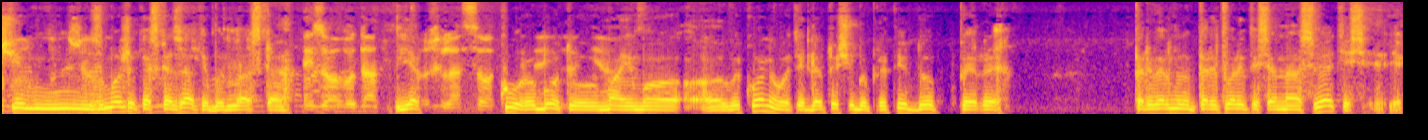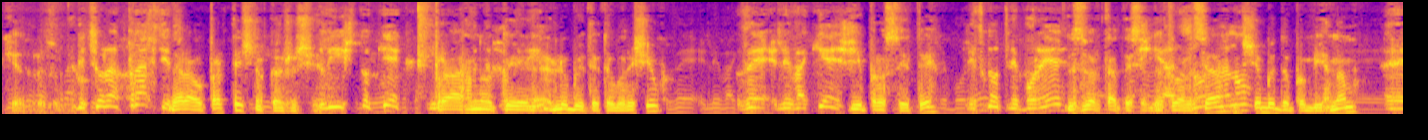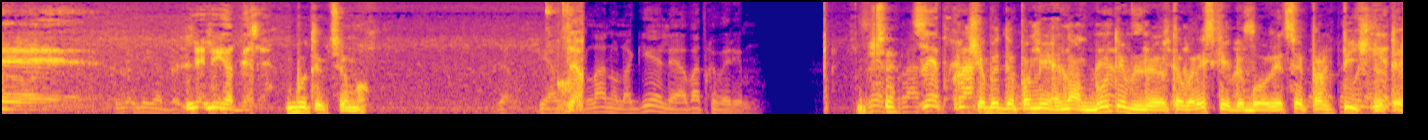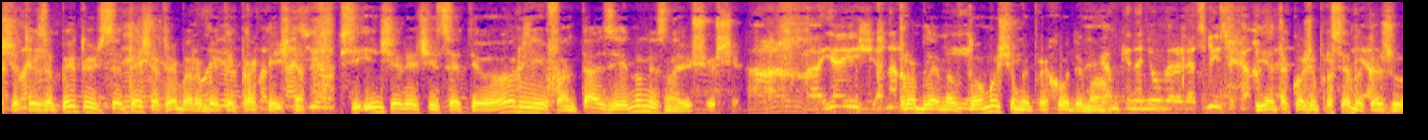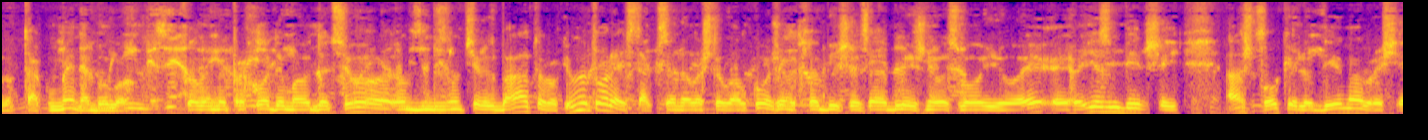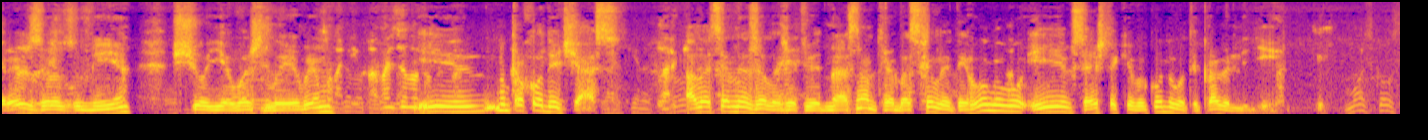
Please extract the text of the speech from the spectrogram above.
Чи зможете сказати, будь ласка, яку роботу маємо е, виконувати для того, щоб прийти до пере? Переверну перетворитися на святість, як я зрозумів, практично. Кажучи, прагнути любити товаришів і просити. Звертатися до творця, щоб допоміг нам бути в цьому щоб допоміг нам бути в товариській любові. Це практично те, що ти запитуєш, це те, що треба робити. Практично всі інші речі це теорії, фантазії. Ну не знаю, що ще проблема в тому, що ми приходимо. Я також і про себе кажу. Так у мене було коли ми приходимо до цього через багато років. Ну творець так це налаштував. Кожен хто більше за ближнього свого егоїзм більший, аж поки людина, врешті-решт, зрозуміє, що є важливим, і ну проходить час, але це не залежить від нас. Нам треба схилити голову і все ж таки виконувати правильні дії.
